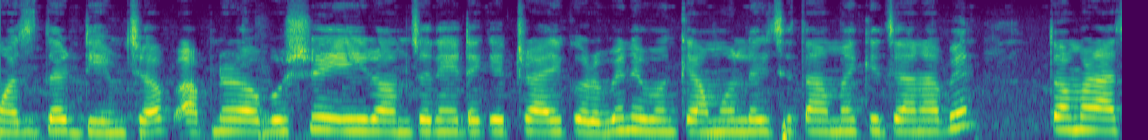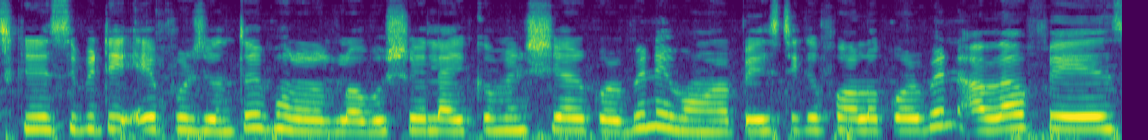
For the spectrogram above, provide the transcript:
মজাদার ডিম চপ। আপনারা অবশ্যই এই রমজানে এটাকে ট্রাই করবেন এবং কেমন লেগেছে তা আমাকে জানাবেন। তো আমার আজকের রেসিপিটি এ পর্যন্তই। ভালো লাগল অবশ্যই লাইক কমেন্ট শেয়ার করবেন এবং আমার পেজটিকে ফলো করবেন। আল্লাহ হাফেজ!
